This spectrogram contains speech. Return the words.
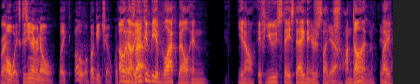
Right. Always, because you never know. Like, oh, a buggy choke. What the Oh no, you can be a black belt and you know, if you stay stagnant, you're just like, Yeah. I'm done. Yeah. Like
